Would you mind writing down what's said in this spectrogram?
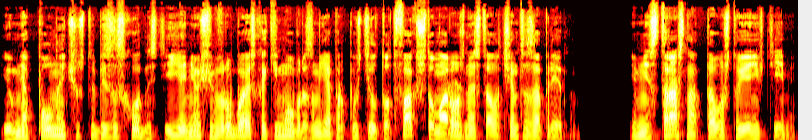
И у меня полное чувство безысходности, и я не очень врубаюсь, каким образом я пропустил тот факт, что мороженое стало чем-то запретным. И мне страшно от того, что я не в теме,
